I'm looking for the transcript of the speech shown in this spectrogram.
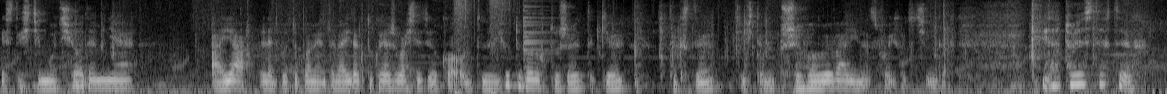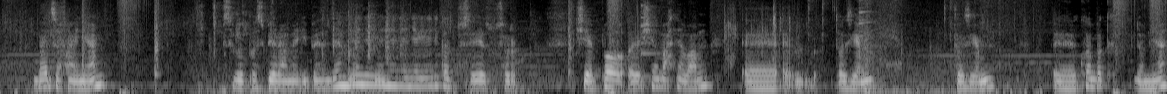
jesteście młodsi ode mnie, a ja ledwo to pamiętam. Ja i tak to kojarzę właśnie tylko od youtuberów, którzy takie teksty gdzieś tam przywoływali na swoich odcinkach. Ile tu jest tych tych? Bardzo fajnie. Sobie pozbieramy i będę... Nie, nie, nie, nie, nie, nie, nie, nie, nie, nie, sorry. Się, po, e, się machnęłam. E, e, to zjem. To zjem. E, kłębek do mnie.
